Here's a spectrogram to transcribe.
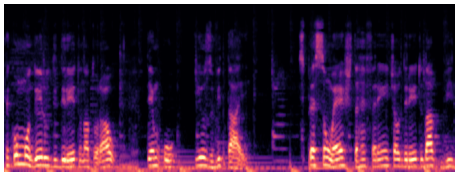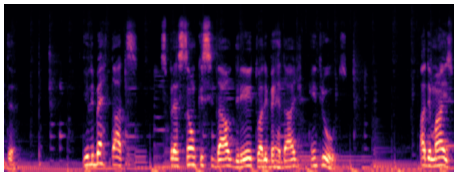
E como modelo de direito natural, temos o ius vitae, expressão esta referente ao direito da vida, e libertatis, expressão que se dá ao direito à liberdade, entre outros. Ademais,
